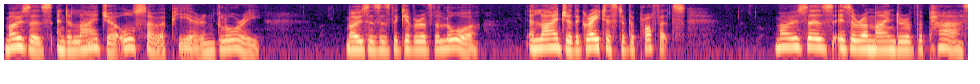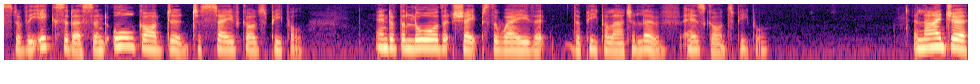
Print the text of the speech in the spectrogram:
Moses and Elijah also appear in glory. Moses is the giver of the law, Elijah, the greatest of the prophets. Moses is a reminder of the past, of the Exodus and all God did to save God's people, and of the law that shapes the way that the people are to live as God's people. Elijah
